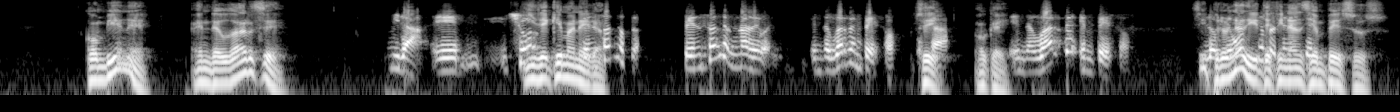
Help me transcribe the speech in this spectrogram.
¿Conviene endeudarse? Mira, eh, yo... ¿Y de qué manera? Pensando, en una endeudarte en pesos. Sí, ok. Endeudarte en pesos. Sí, pero nadie te financia en pesos.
